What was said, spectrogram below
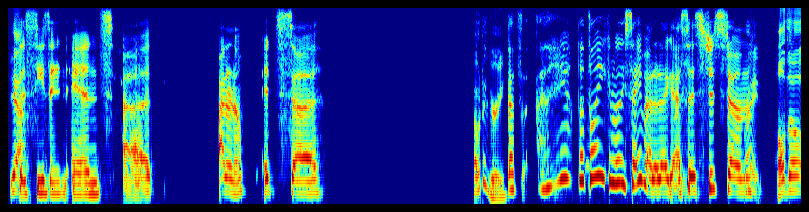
yeah this season, and uh, I don't know. It's uh, i would agree that's that's all you can really say about it. I guess it's just um, right although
